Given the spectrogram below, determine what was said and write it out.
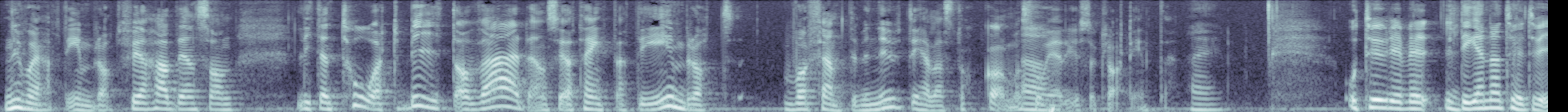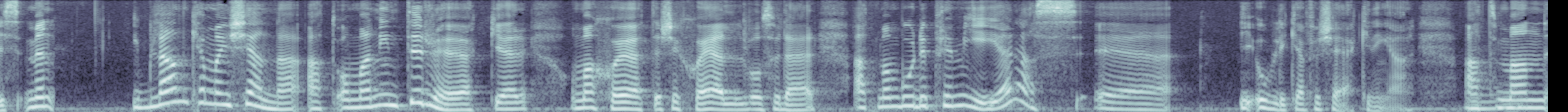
Nu har jag haft inbrott. För jag hade en sån liten tårtbit av världen så jag tänkte att det är inbrott var femte minut i hela Stockholm. Och så är det ju såklart inte. Nej. Och tur är väl det naturligtvis. Men ibland kan man ju känna att om man inte röker, om man sköter sig själv och sådär, att man borde premieras eh, i olika försäkringar. Att mm. man,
